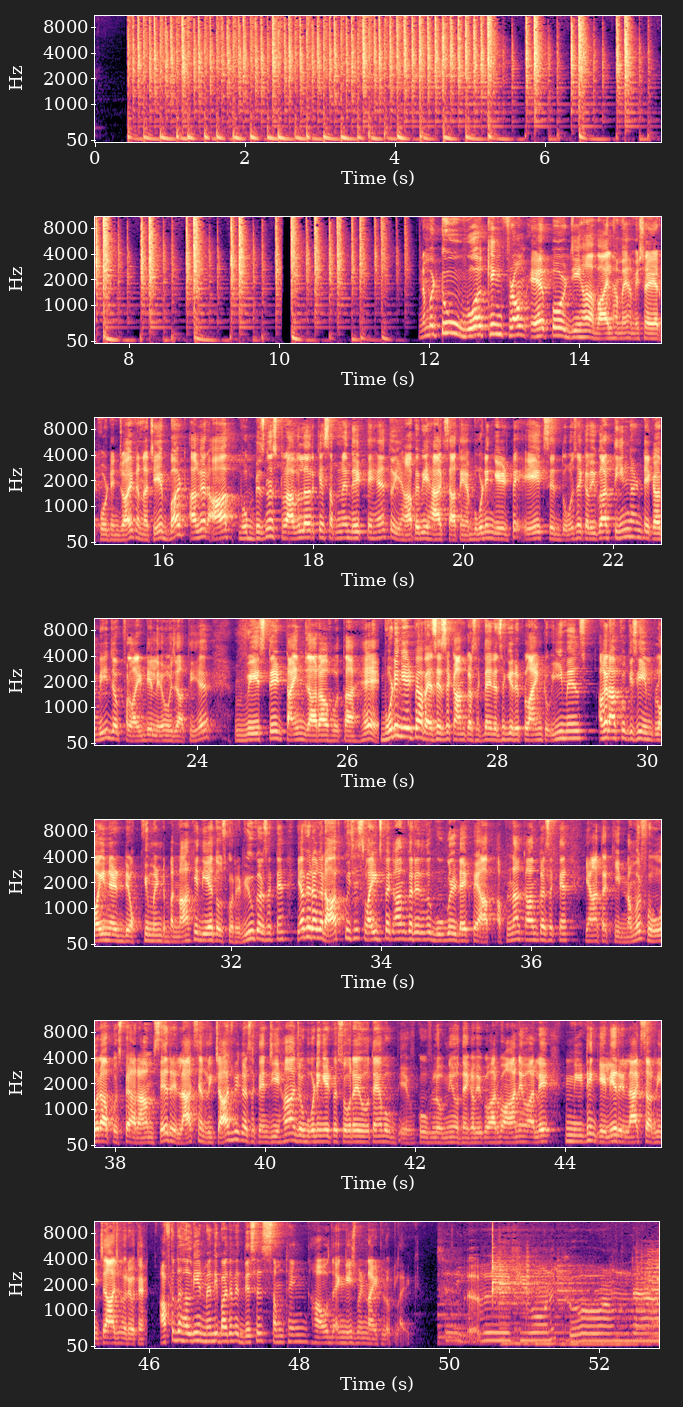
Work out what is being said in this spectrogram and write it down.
Number two working from airport जी हाँ वाइल हमें हमेशा एयरपोर्ट एंजॉय करना चाहिए बट अगर आप वो बिज़नेस ट्रैवलर के सपने देखते हैं तो यहाँ पे भी हैक्स आते हैं। बोर्डिंग गेट पे एक से दो से कभी कभार तीन घंटे का भी जब फ़्लाइट डिले हो जाती है वेस्टेड टाइम जा रहा होता है। बोर्डिंग गेट पे आप ऐसे ऐसे काम कर सकते हैं जैसे कि रिप्लाइंग टू ईमेल्स अगर आपको किसी इंप्लॉय ने डॉक्यूमेंट बना के दिया तो उसको रिव्यू कर सकते हैं। या फिर अगर आप किसी स्लाइड्स पे काम कर रहे थे तो गूगल डेक पे आप अपना काम कर सकते हैं। यहाँ तक कि नंबर फोर आप उस पर आराम से रिलैक्स एंड रिचार्ज भी कर सकते हैं। जी हाँ जो बोर्डिंग गेट पे सो रहे होते हैं वो बेवकूफ़ लोग नहीं होते हैं। कभी कभार वो आने वाले मीटिंग के लिए रिलैक्स और रिचार्ज हो रहे होते हैं। After the haldi and mehndi by the way this is something how the engagement night look like if you wanna go, I'm down.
